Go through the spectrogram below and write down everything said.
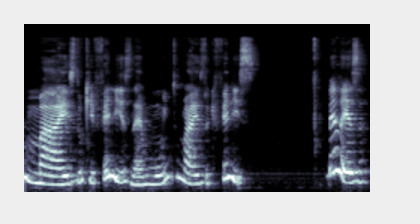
mais do que feliz, né? Muito mais do que feliz. Beleza.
